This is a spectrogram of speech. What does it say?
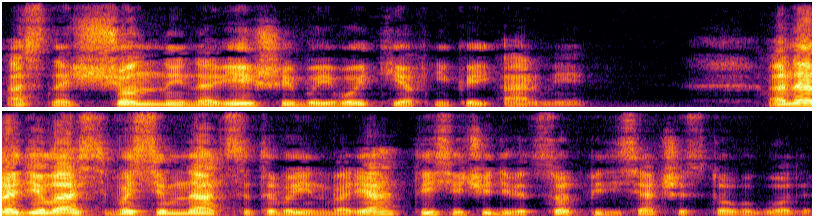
оснащенной новейшей боевой техникой армией. Она родилась 18 января 1956 года.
